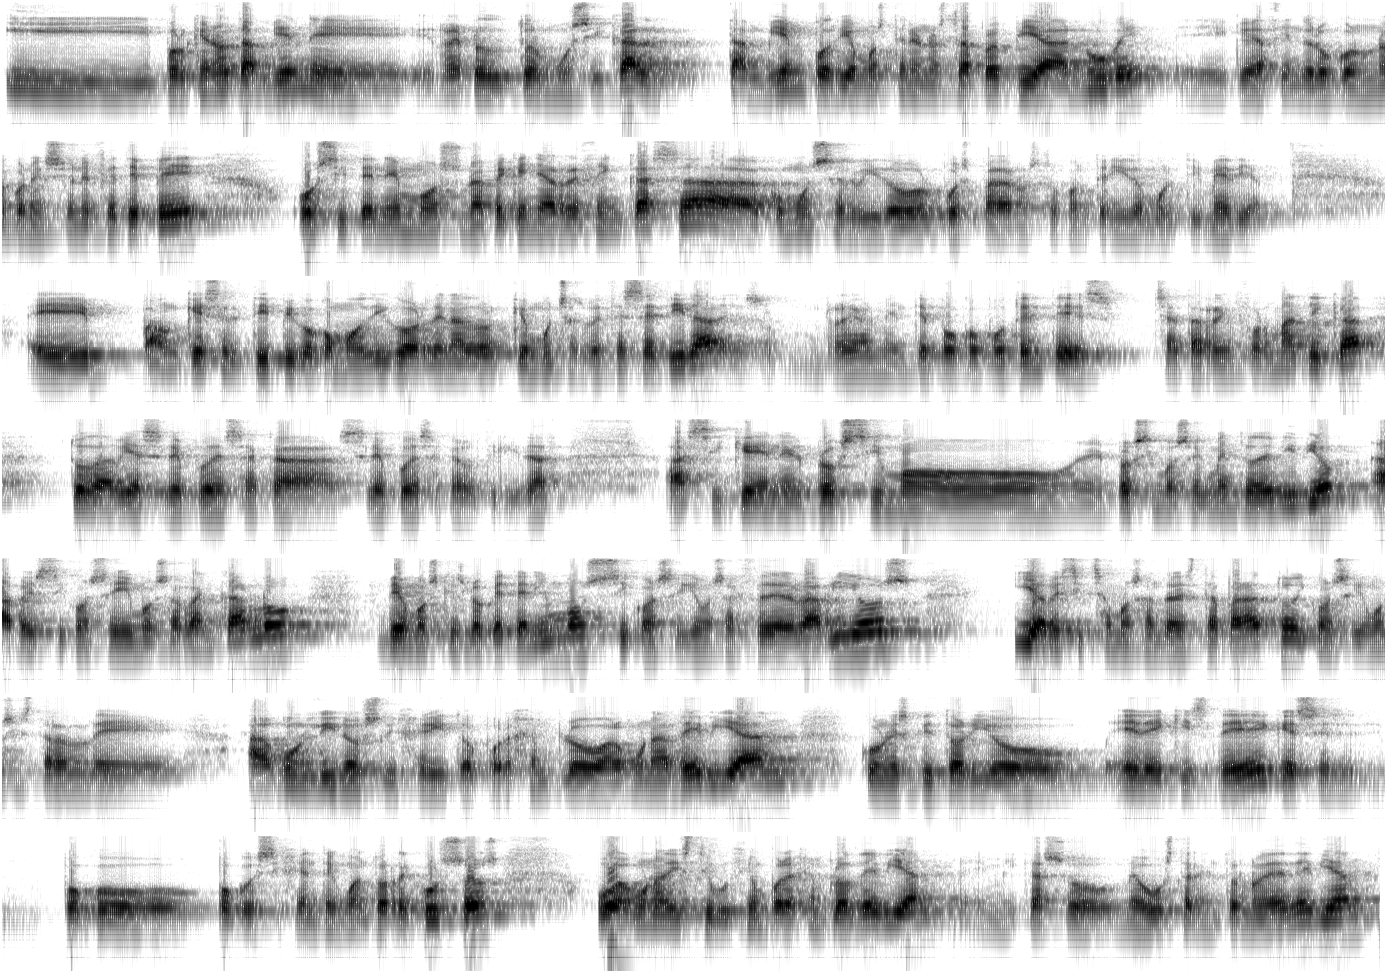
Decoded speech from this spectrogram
y, ¿por qué no?, también eh, reproductor musical. También podríamos tener nuestra propia nube, eh, que haciéndolo con una conexión FTP, o si tenemos una pequeña red en casa, como un servidor pues, para nuestro contenido multimedia. Eh, aunque es el típico, como digo, ordenador que muchas veces se tira, es realmente poco potente, es chatarra informática, todavía se le puede sacar, se le puede sacar utilidad. Así que en el próximo, en el próximo segmento de vídeo, a ver si conseguimos arrancarlo, vemos qué es lo que tenemos, si conseguimos acceder a la BIOS y a ver si echamos a andar este aparato y conseguimos instalarle algún Linux ligerito, por ejemplo, alguna Debian con un escritorio LXDE que es poco, poco exigente en cuanto a recursos, o alguna distribución, por ejemplo, Debian, en mi caso me gusta el entorno de Debian,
